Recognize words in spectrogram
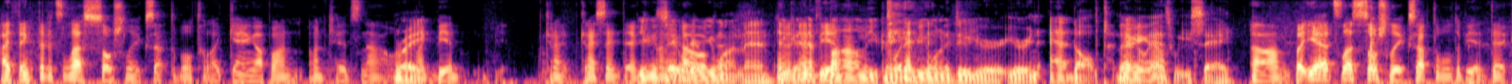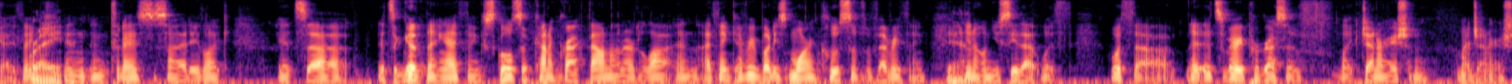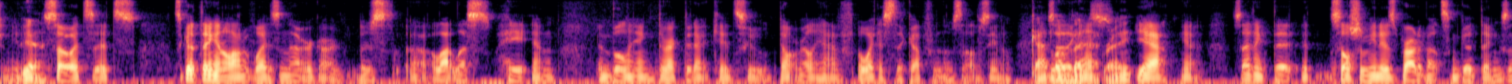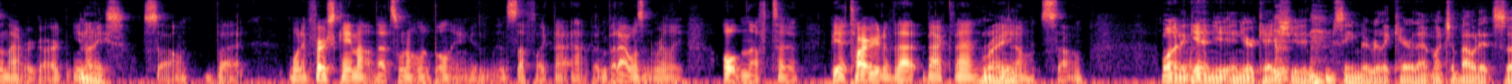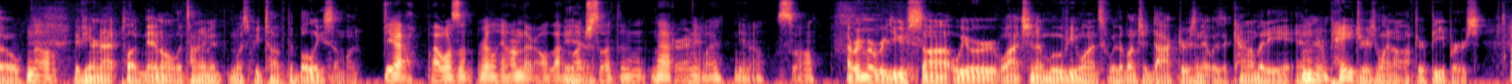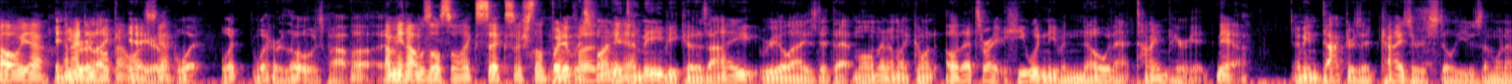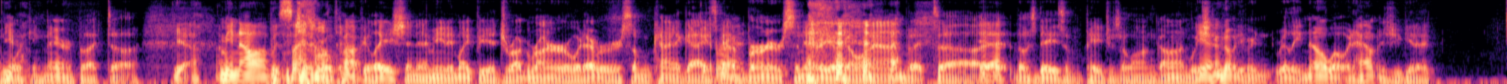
I think that it's less socially acceptable to like gang up on on kids now. and, Right. Like be a can I can I say dick? You can say whatever Oh, you want, man. You And- can and f be a- bomb. You can whatever you want to do. You're you're an adult now, There you go. as we say. Um, but yeah, it's less socially acceptable to be a dick. I think Right. in in today's society, like it's uh it's a good thing. I think schools have kind of cracked down on it a lot, and I think everybody's more inclusive of everything. Yeah. You know, and you see that with with uh, it's very progressive like generation, my generation. You know? Yeah. So it's it's it's a good thing in a lot of ways in that regard. There's uh, a lot less hate and and bullying directed at kids who don't really have a way to stick up for themselves. You know. God So love that, right? Yeah, yeah. So I think that it, social media has brought about some good things in that regard. You know? Nice. So, but when it first came out, that's when all the bullying and, and stuff like that happened. But I wasn't really old enough to be a target of that back then. Right. You know. So Well, and again, you, in your case, you didn't seem to really care that much about it. So no. if you're not plugged in all the time, it must be tough to bully someone. Yeah, I wasn't really on there all that Yeah. much, so it didn't matter anyway. You know. So I remember you saw we were watching a movie once with a bunch of doctors, and it was a comedy, and their mm-hmm. pagers went off, their beepers, oh yeah, and, you I didn't like, know what that yeah, was. You're Yeah. like, what? What what are those, Papa? I mean, I was also like six or something. But it was funny yeah. to me because I realized at that moment, I'm like going, oh, that's right. He wouldn't even know that time period. Yeah, I mean, doctors at Kaiser still use them when I'm Yeah. working there, but uh, yeah. I mean, now with obviously the general population, I mean, it might be a drug runner or whatever, or some kind of guy's got a burner scenario going on. But uh, Yeah. those days of pagers are long gone, which Yeah. you don't even really know what would happen is you get a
